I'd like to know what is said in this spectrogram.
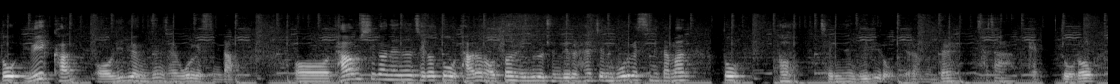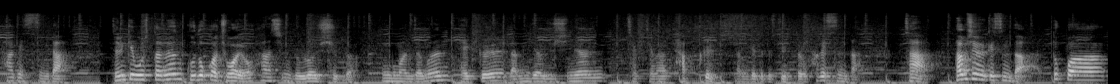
또 유익한 어, 리뷰였는지는 잘 모르겠습니다. 어, 다음 시간에는 제가 또 다른 어떤 리뷰를 준비를 할지는 모르겠습니다만 또 더 재밌는 리뷰로 여러분들 찾아뵙도록 하겠습니다 재밌게 보셨다면 구독과 좋아요 하나씩 눌러주시고요. 궁금한 점은 댓글 남겨주시면 제가 답글 남겨드릴 수 있도록 하겠습니다. 자, 다음 시간에 뵙겠습니다. 뚝과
